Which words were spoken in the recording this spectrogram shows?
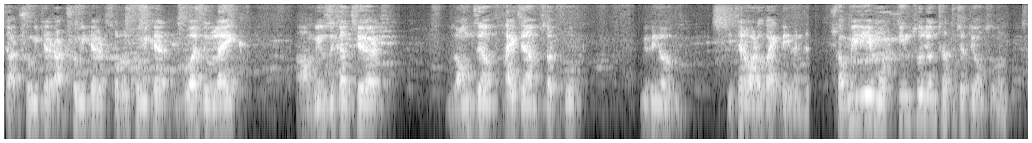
চারশো মিটার, আটশো মিটার, ষোলোশো মিটার, গোয়াজু like musical chair long jump high jump shot put বিভিন্ন এছাড়াও আরও কয়েকটা ইভেন্ট আছে। সব মিলিয়ে মোট তিনশো জন ছাত্রছাত্রী অংশগ্রহণ করছে।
